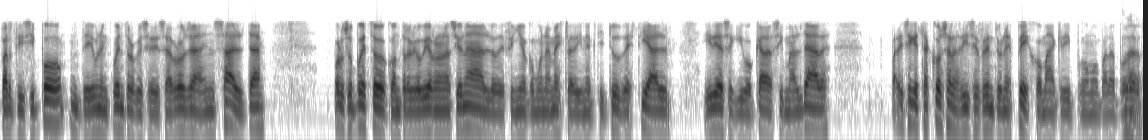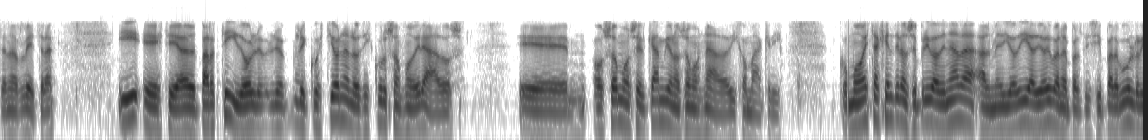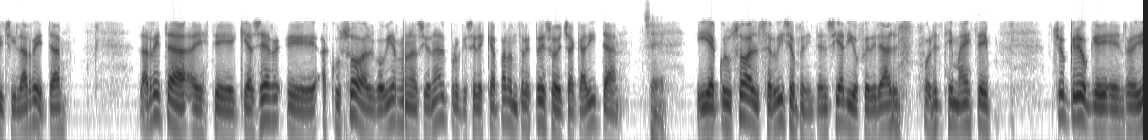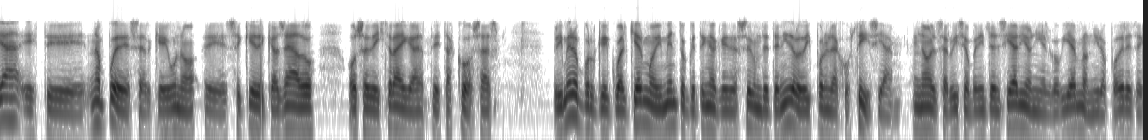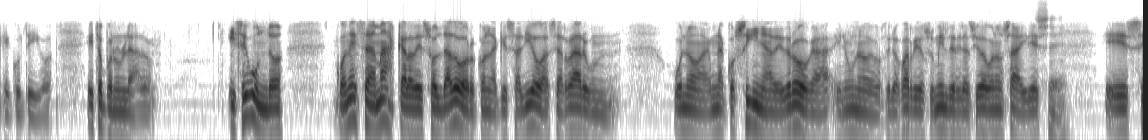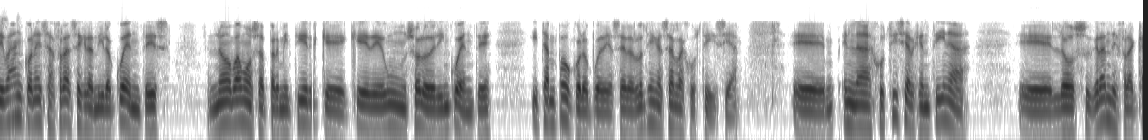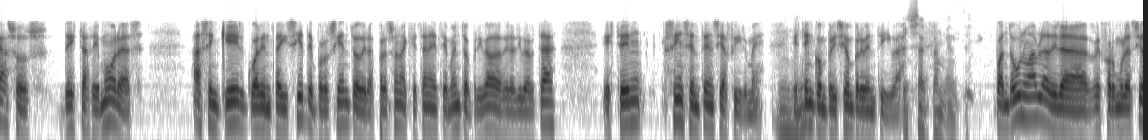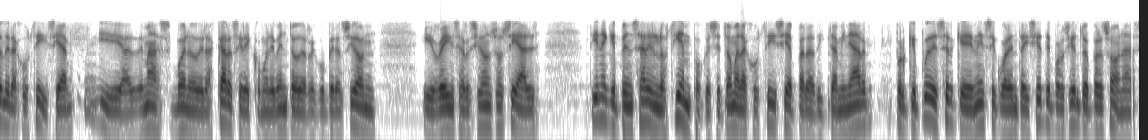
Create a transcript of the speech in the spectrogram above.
participó de un encuentro que se desarrolla en Salta, por supuesto contra el gobierno nacional, lo definió como una mezcla de ineptitud bestial, ideas equivocadas y maldad. Parece que estas cosas las dice frente a un espejo Macri, como para poder tener letra. Y este, al partido le, cuestionan los discursos moderados. Eh, o somos el cambio o no somos nada, dijo Macri. Como esta gente no se priva de nada, al mediodía de hoy van a participar Bullrich y Larreta. Larreta, este, que ayer eh, acusó al gobierno nacional porque se le escaparon tres presos de Chacarita. Sí y acusó al Servicio Penitenciario Federal por el tema este. Yo creo que en realidad este, no puede ser que uno eh, se quede callado o se distraiga de estas cosas. Primero porque cualquier movimiento que tenga que hacer un detenido lo dispone la justicia, no el servicio penitenciario, ni el gobierno, ni los poderes ejecutivos. Esto por un lado. Y segundo, con esa máscara de soldador con la que salió a cerrar un, uno, una cocina de droga en uno de los barrios humildes de la ciudad de Buenos Aires, eh, se van con esas frases grandilocuentes, no vamos a permitir que quede un solo delincuente, y tampoco lo puede hacer, lo tiene que hacer la justicia. Eh, en la justicia argentina, eh, los grandes fracasos de estas demoras hacen que el 47% de las personas que están en este momento privadas de la libertad estén sin sentencia firme, estén con prisión preventiva. Exactamente. Cuando uno habla de la reformulación de la justicia y además, bueno, de las cárceles como elemento de recuperación y reinserción social, tiene que pensar en los tiempos que se toma la justicia para dictaminar, porque puede ser que en ese 47% de personas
